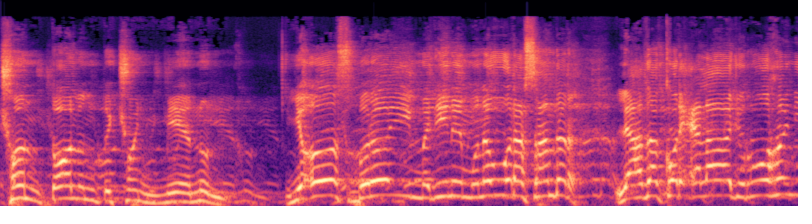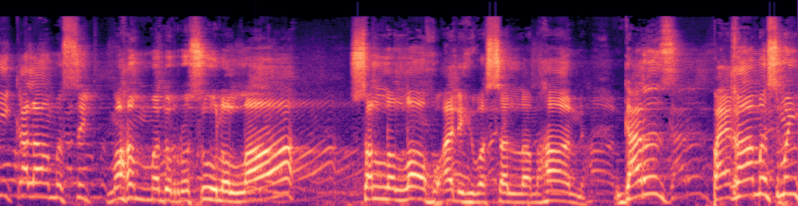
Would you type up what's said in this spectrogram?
چھن تولن تو چھن مینن. یہ اس برائی مدینہ منورس اندر لہذا کور علاج روحانی کلام ست محمد الرسول اللہ صلی اللہ علیہ وسلم ہان. غرض پیغامس من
